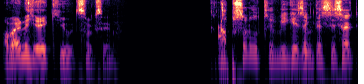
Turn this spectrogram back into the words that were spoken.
Aber eigentlich eh cute, so gesehen. Absolut. Wie Mhm. gesagt, das ist halt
